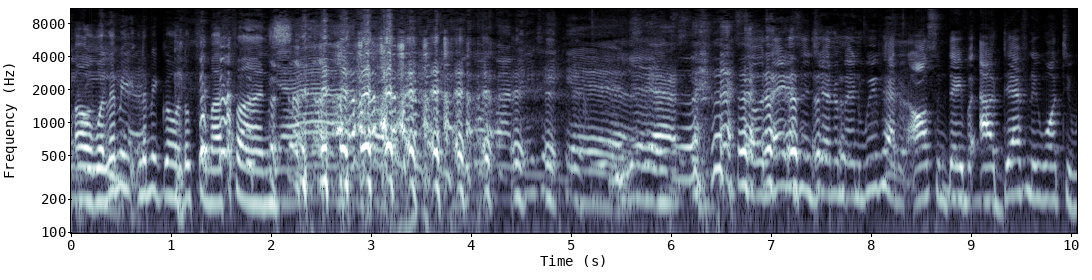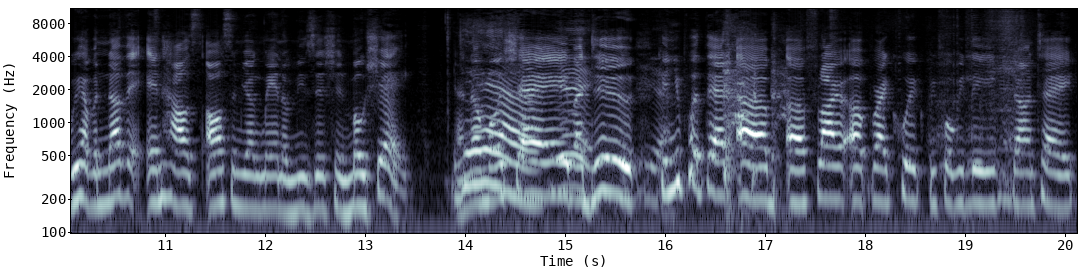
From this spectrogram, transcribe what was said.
TV. Oh well, let me let me go and look for my funds. Yeah. Go mini tickets. Yes. so, ladies and gentlemen, we've had an awesome day, but I definitely want to. We have another in-house awesome young man, a musician, Moshe. I know Yeah. Moshe, my Yay. dude. Yeah. Can you put that uh, uh, flyer up right quick before we leave, Dante?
